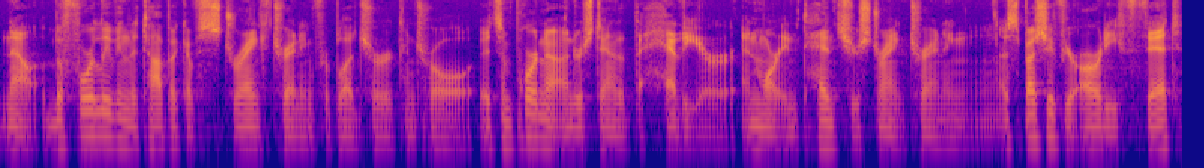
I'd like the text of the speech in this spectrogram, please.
Now, before leaving the topic of strength training for blood sugar control, it's important to understand that the heavier and more intense your strength training, especially if you're already fit,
